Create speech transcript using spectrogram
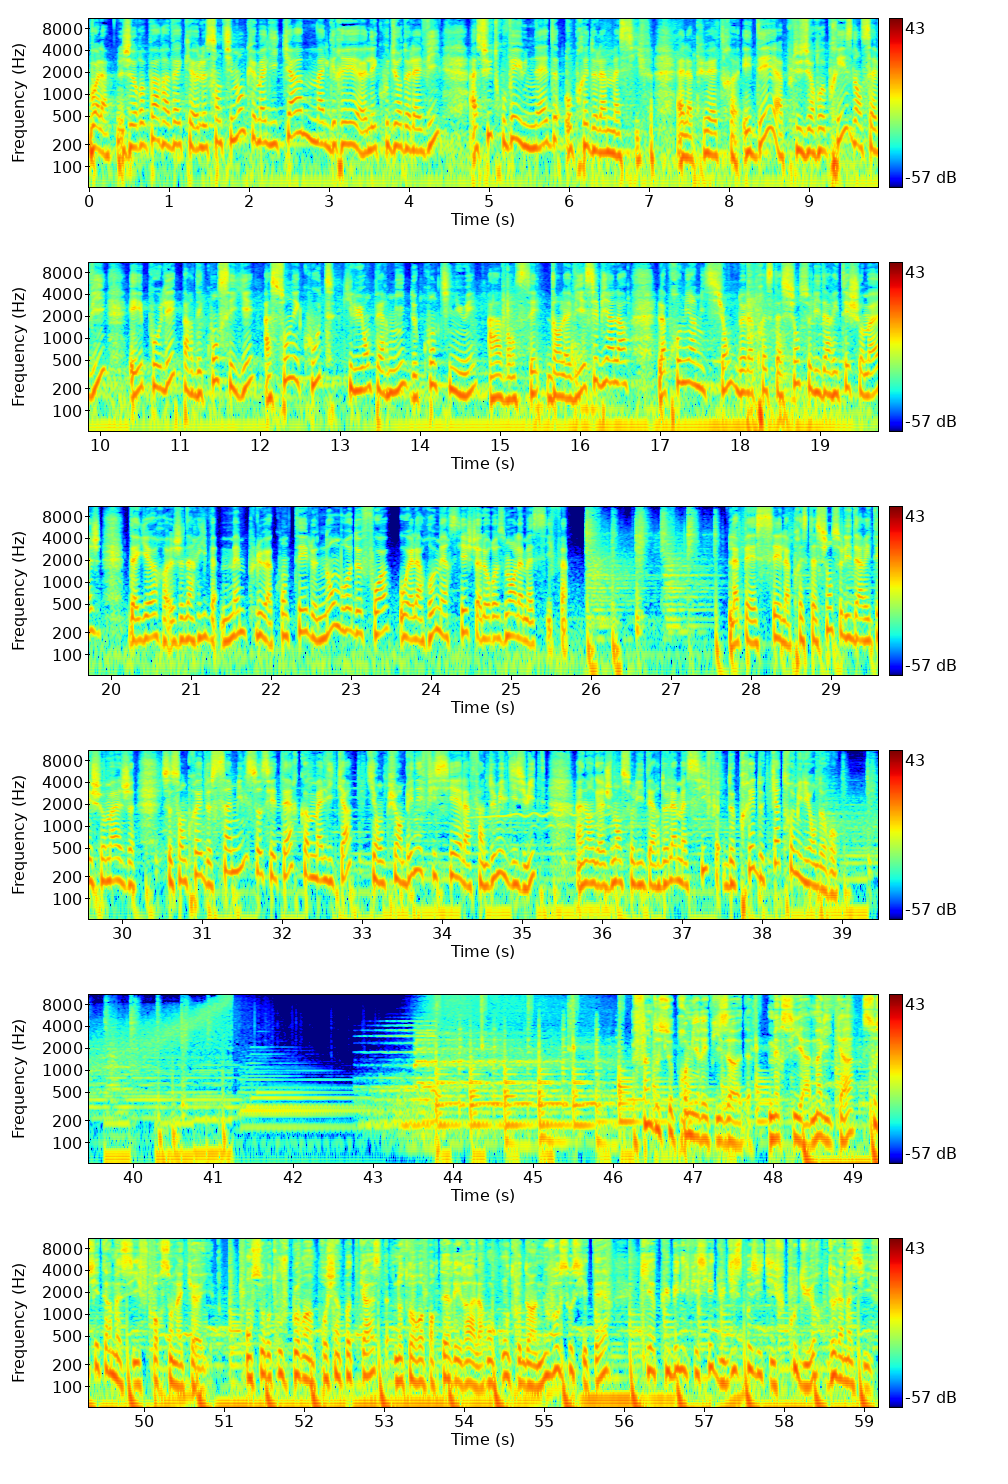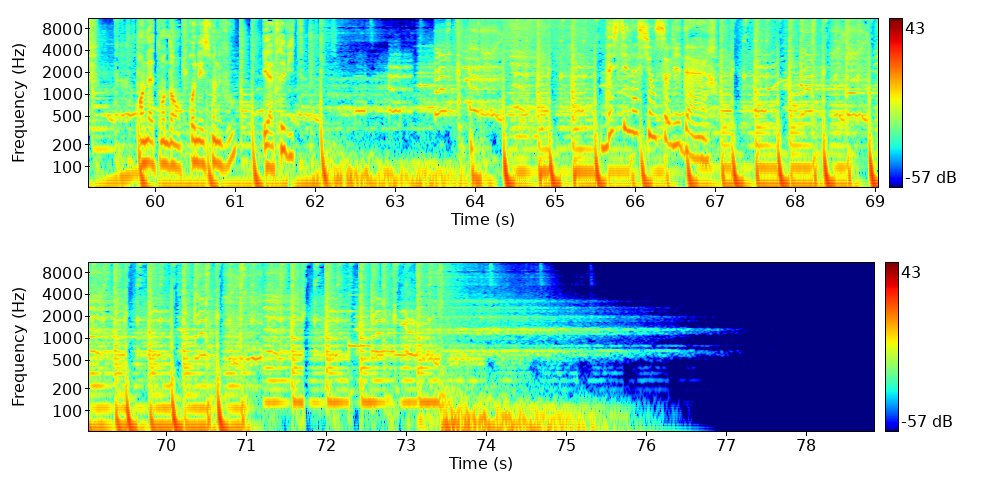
Voilà, je repars avec le sentiment que Malika, malgré les coups durs de la vie, a su trouver une aide auprès de l'âme massif. Elle a pu être aidée à plusieurs reprises dans sa vie et épaulée par des conseillers à son écoute qui lui ont permis de continuer à avancer dans la vie. Et c'est bien là la première mission de la prestation Solidarité Chômage. D'ailleurs, je n'arrive même plus à compter le nombre de fois où elle a remercié chaleureusement la massif. La PSC, la prestation Solidarité Chômage, ce sont près de 5000 sociétaires comme Malika qui ont pu en bénéficier à la fin 2018. Un engagement solidaire de la Massif de près de 4 millions d'euros. Fin de ce premier épisode. Merci à Malika, sociétaire massif, pour son accueil. On se retrouve pour un prochain podcast. Notre reporter ira à la rencontre d'un nouveau sociétaire qui a pu bénéficier du dispositif coup dur de la Massif. En attendant, prenez soin de vous et à très vite. Destination solidaire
